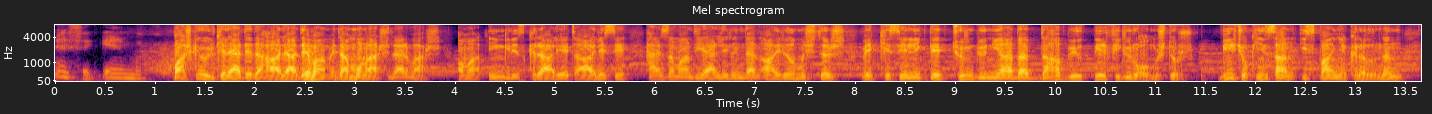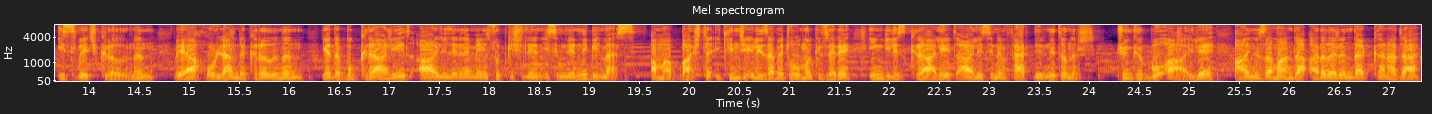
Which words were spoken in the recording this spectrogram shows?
Neyse gelin bakalım. Başka ülkelerde de hala devam eden monarşiler var. Ama İngiliz kraliyet ailesi her zaman diğerlerinden ayrılmıştır ve kesinlikle tüm dünyada daha büyük bir figür olmuştur. Birçok insan İspanya kralının, İsveç kralının veya Hollanda kralının ya da bu kraliyet ailelerine mensup kişilerin isimlerini bilmez. Ama başta 2. Elizabeth olmak üzere İngiliz kraliyet ailesinin fertlerini tanır. Çünkü bu aile aynı zamanda aralarında Kanada,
